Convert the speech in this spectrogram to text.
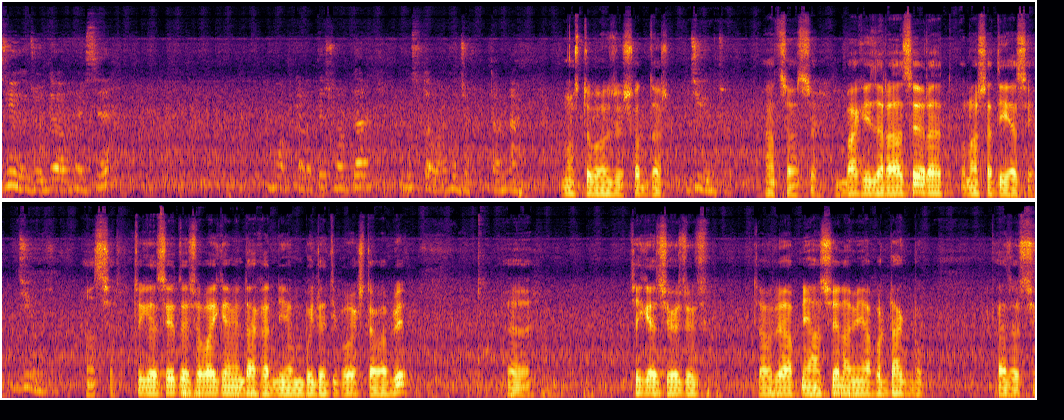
জি হুজুর দেওয়া হয়েছে। মক্কালাতে সর্দার মুস্তফা হুজুর তার নাম। মোস্তফা হুজুর সর্দার? জি হুজুর। আচ্ছা আচ্ছা। বাকি যারা আছে ওরা ওনার সাথেই আছে? জি হুজুর। আচ্ছা ঠিক আছে তো সবাইকে আমি ডাকার নিয়ম বলে দিব এক্সট্রাভাবে। হ্যাঁ ঠিক আছে হুজুর। তাহলে আপনি আসেন আমি আবার ডাকবো। কাজ আছে।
